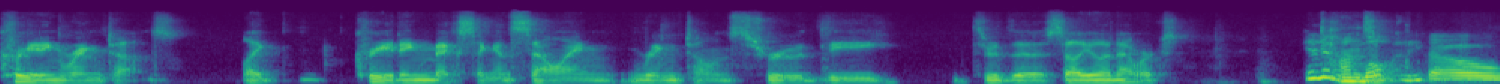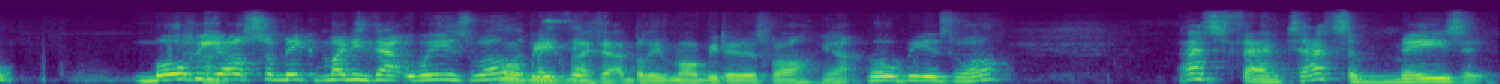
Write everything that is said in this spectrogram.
creating ringtones, like creating, mixing, and selling ringtones through the through the cellular networks. Didn't tons of money. So Moby also make money that way as well? Moby, I I, think I believe Moby did as well. Yeah. Moby as well. That's fantastic. That's amazing.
